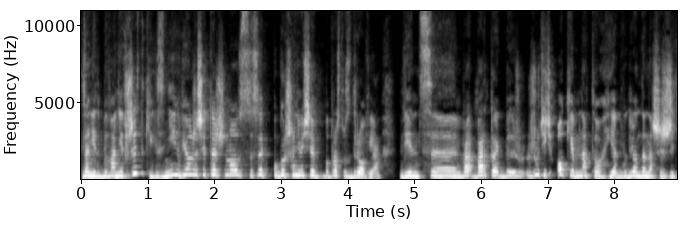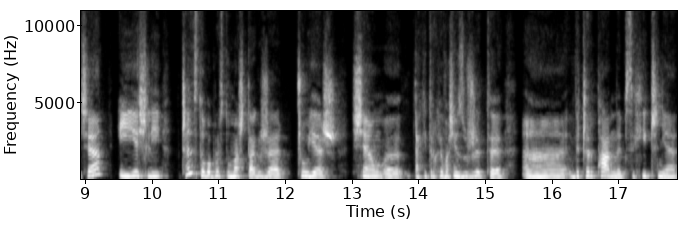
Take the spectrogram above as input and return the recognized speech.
zaniedbywanie wszystkich z nich wiąże się też no, z, z pogorszeniem się po prostu zdrowia, więc e, wa warto jakby rzucić okiem na to, jak wygląda nasze życie. I jeśli często po prostu masz tak, że czujesz się e, taki trochę właśnie zużyty, e, wyczerpany psychicznie,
